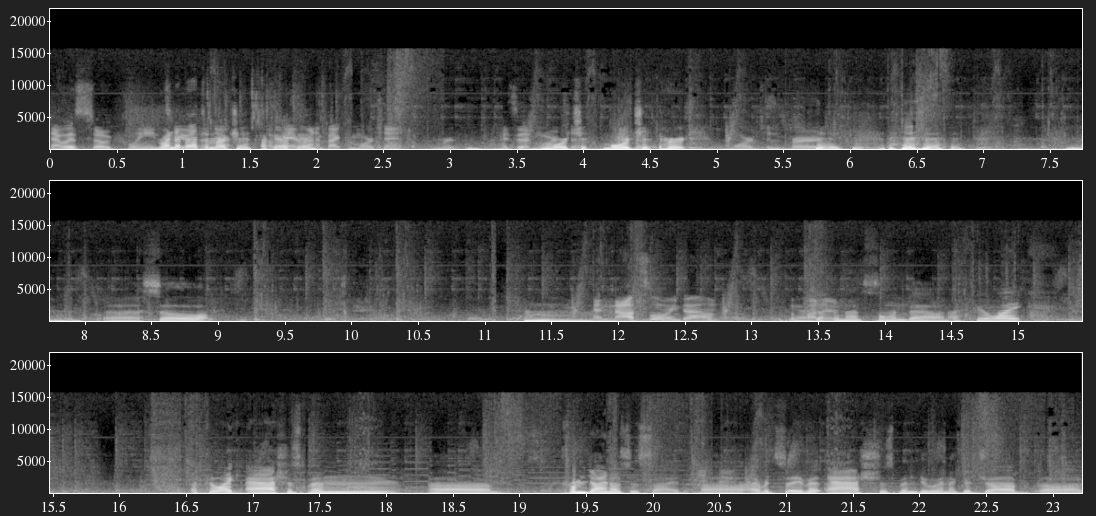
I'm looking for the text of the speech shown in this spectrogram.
That was so clean. Run it back to Merchant. Okay, okay. Run it back to Merchant. Mer- I said Merchant. Morchant hurt. Merchant Bird. Uh, so, hmm. and not slowing down. The Yeah, definitely not slowing down. I feel like I feel like Ash has been um from Dinos' side. Uh, Mhm. I would say that Ash has been doing a good job, uh,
